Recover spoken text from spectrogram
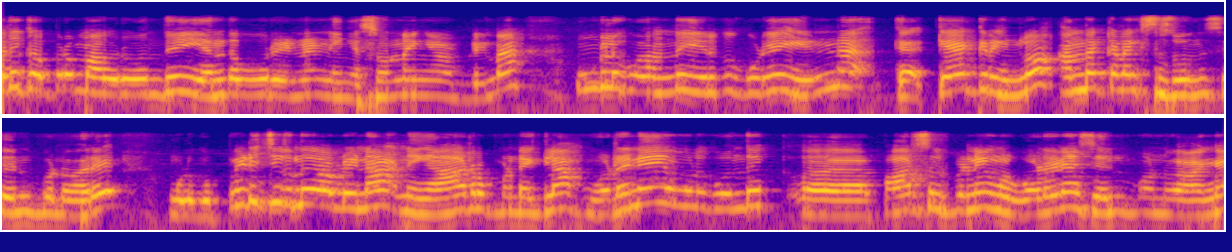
அதுக்கப்புறம் அவர் வந்து எந்த ஊர் என்ன நீங்க சொன்னீங்க அப்படின்னா உங்களுக்கு வந்து இருக்கக்கூடிய என்ன கேட்குறீங்களோ அந்த கனெக்ஷன்ஸ் வந்து சென்ட் பண்ணுவாரு. உங்களுக்கு பிடிச்சிருந்தது அப்படின்னா நீங்க ஆர்டர் பண்ணிக்கலாம். உடனே உங்களுக்கு வந்து பார்சல் பண்ணி உங்களுக்கு உடனே சென்ட் பண்ணுவாங்க.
